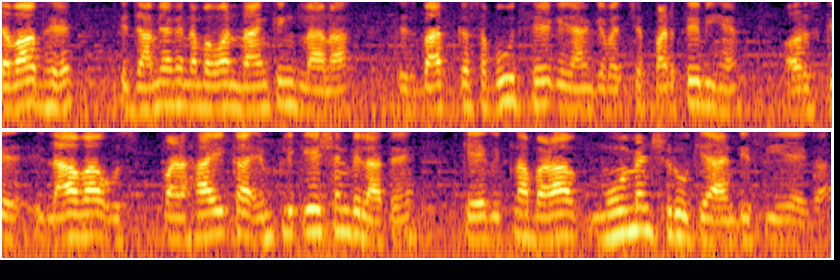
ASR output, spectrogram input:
जवाब है कि जामिया का नंबर वन रैंकिंग लाना इस बात का सबूत है कि यहाँ के बच्चे पढ़ते भी हैं और उसके अलावा उस पढ़ाई का इम्प्लीकेशन भी लाते हैं कि इतना बड़ा मूवमेंट शुरू किया सी का.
